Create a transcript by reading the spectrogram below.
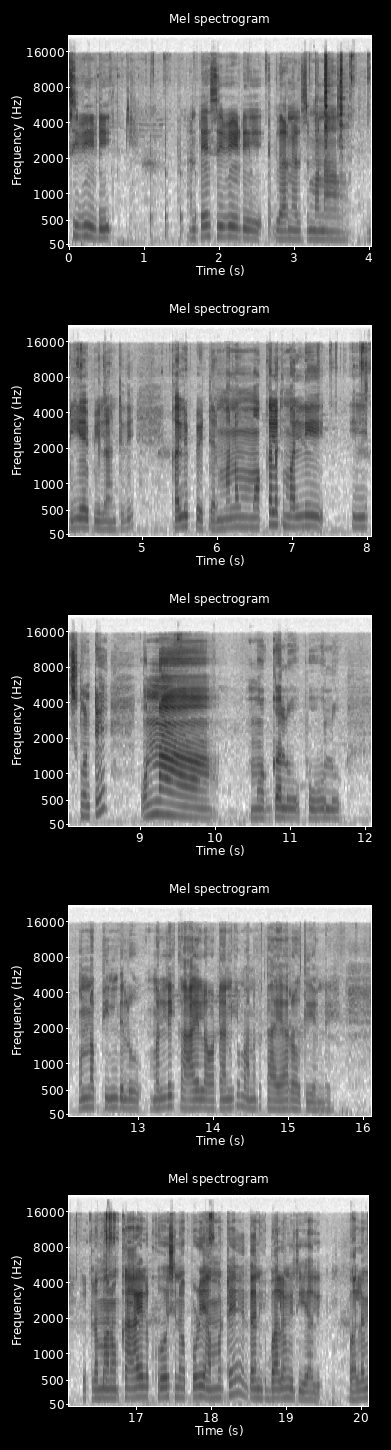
సివిడి అంటే సివిడి గ్రానల్స్ మన డిఏపి లాంటిది కలిపి పెట్టాను. మనం మొక్కలకి మళ్ళీ ఇచ్చుకుంటే ఉన్న మొగ్గలు పువ్వులు ఉన్న పిందెలు మళ్ళీ కాయలు అవటానికి మనకు తయారవుతాయండి. ఇట్లా మనం కాయలు కోసినప్పుడు ఎమ్మటే దానికి బలం తీయాలి. బలం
